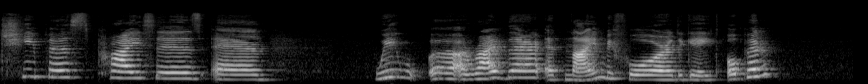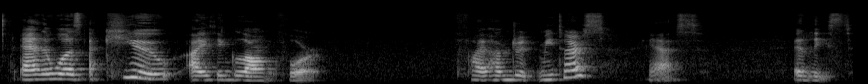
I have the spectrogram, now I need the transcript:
cheapest prices and we uh, arrived there at 9 before the gate opened and there was a queue I think long for 500 meters. Yes at least.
